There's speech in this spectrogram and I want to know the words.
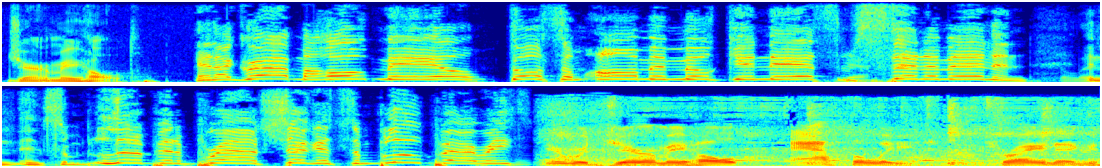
Jeremy Holt. And I grabbed my oatmeal, throw some almond milk in there, some yeah. cinnamon, and, and, and some little bit of brown sugar, some blueberries. Here with Jeremy Holt, athlete, training,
